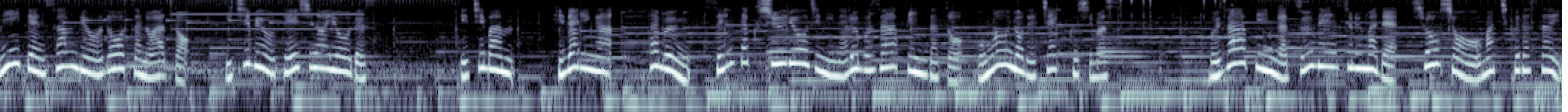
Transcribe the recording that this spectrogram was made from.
2.3秒動作の後、1秒停止のようです。一番左が多分選択終了時になるブザーピンだと思うのでチェックします。ブザーピンが通電するまで少々お待ちください。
